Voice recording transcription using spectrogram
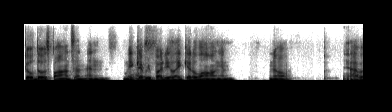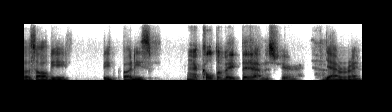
build those bonds and and make Nice. everybody like get along and you know have us all be be buddies yeah. Cultivate the atmosphere. yeah right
